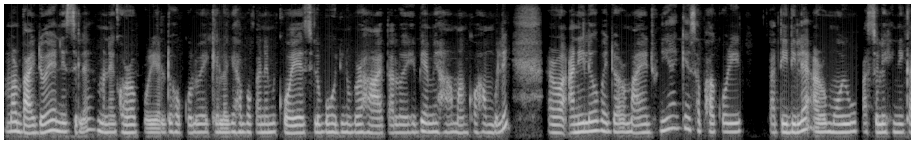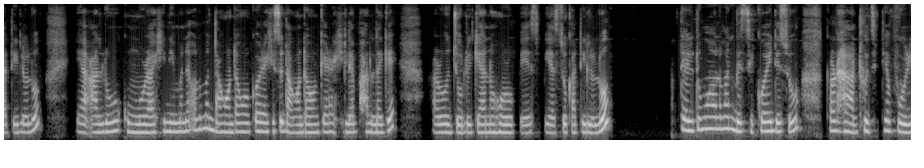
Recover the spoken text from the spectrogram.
আমাৰ বাইদেৱে আনিছিলে। মানে ঘৰৰ পৰিয়ালটো সকলোৱে একেলগে খাবৰ কাৰণে আমি কৈয়ে আছিলোঁ বহুত দিনৰ পৰা হাঁহ এটা লৈ আহিবি আমি হাঁহ মাংস খাম বুলি। আৰু আনিলেও বাইদেউ আৰু মায়ে ধুনীয়াকৈ চাফা কৰি কাটি দিলে আৰু ময়ো পাচলিখিনি কাটি ল'লোঁ। এয়া আলু কোমোৰাখিনি মানে অলপমান ডাঙৰ ডাঙৰকৈ ৰাখিছোঁ ডাঙৰ ডাঙৰকৈ ৰাখিলে ভাল লাগে। আৰু জলকীয়া নহৰু পেষ্ট পিঁয়াজটো কাটি ল'লোঁ। তেলটো মই অলপমান বেছিকৈ দিছোঁ। কাৰণ হাঁহটো যেতিয়া পৰি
